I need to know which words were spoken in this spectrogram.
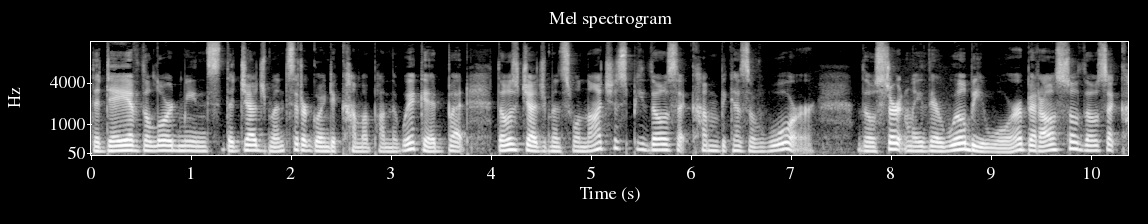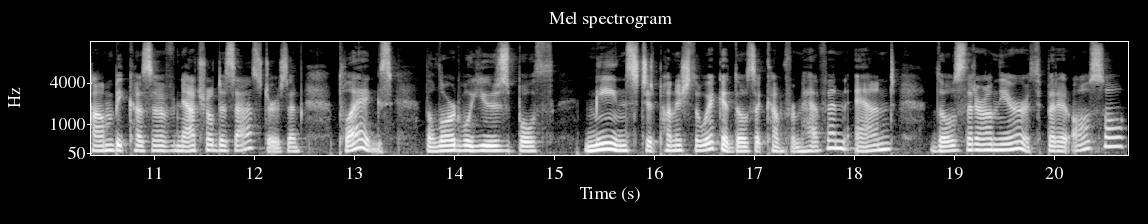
The day of the Lord means the judgments that are going to come upon the wicked, but those judgments will not just be those that come because of war, though certainly there will be war, but also those that come because of natural disasters and plagues. The Lord will use both means to punish the wicked, those that come from heaven and those that are on the earth, but it also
